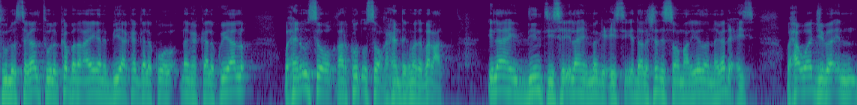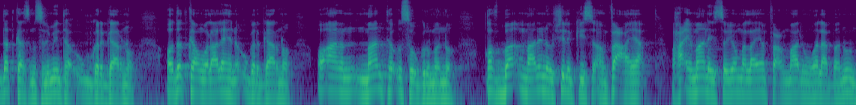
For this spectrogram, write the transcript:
tuulo sagaal tuulo ka badan ayagana biyaha ka gala kuwa dhanka kale ku yaalo waxayna u soo qaarkood u soo qaxeen degmada balcad ilaahay diintiisa ilaahay magaciisa iyo dhalashadii soomaaliyadoo naga dhexaysa. Waxaa waajiba in dadkaas muslimiinta u gargaarno oo dadkan walaalaheena u gargaarno oo aanan maanta u soo gurmano qofba maalin shilinkiisa anfacaya waxaa imaanaysa yowma laa yanfacu maalin walaa banuun.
